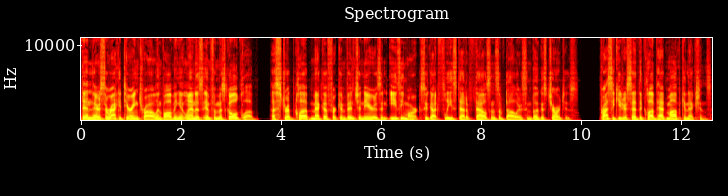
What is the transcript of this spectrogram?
Then there's the racketeering trial involving Atlanta's infamous Gold Club, a strip club mecca for conventioneers and easy marks who got fleeced out of thousands of dollars in bogus charges. Prosecutors said the club had mob connections.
